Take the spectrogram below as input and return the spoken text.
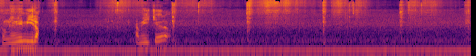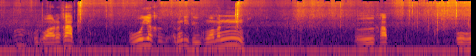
ตรงนี้ไม่มีหรอกถ้ามีเจอแล้วขุดออกนะครับ โอ้ยอย่าคือมันที่ถือหัวมัน เออครับ โอ้โห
